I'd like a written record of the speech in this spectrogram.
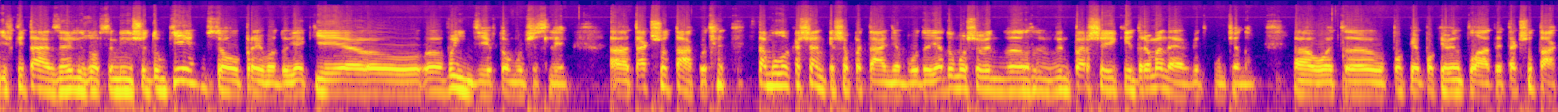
і в Китаї взагалі зовсім інші думки з цього приводу, як і е, в Індії, в тому числі. Так що так, от там у Лукашенка ще питання буде. Я думаю, що він е, він перший, який дремене від Путіна. От е, поки поки він платить. Так що так.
